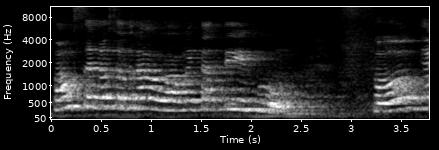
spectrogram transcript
Qual será o seu grau aumentativo? Fogareiro.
